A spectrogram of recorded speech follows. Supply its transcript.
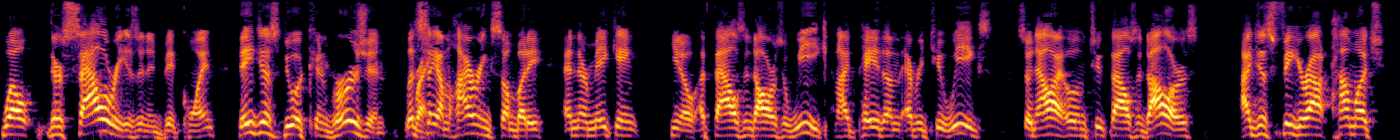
Well, their salary isn't in Bitcoin. They just do a conversion. Let's Right. say I'm hiring somebody and they're making, you know, a thousand dollars a week and I pay them every two weeks. So now I owe them two thousand dollars. I just figure out how much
